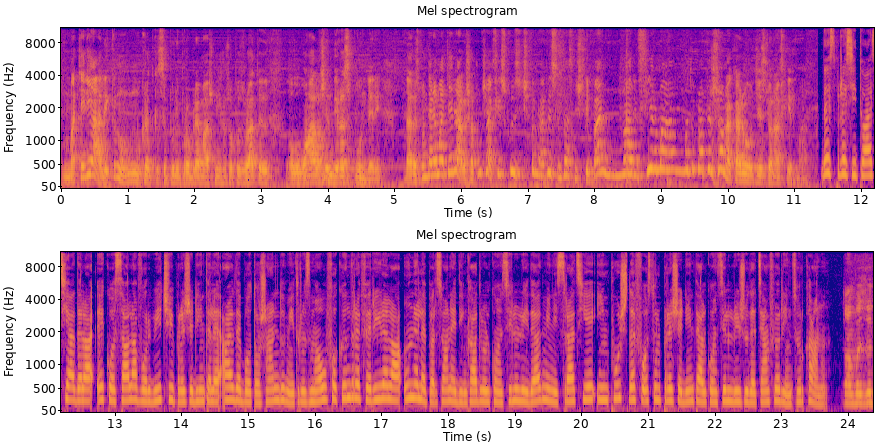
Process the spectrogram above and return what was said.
materiale, că nu, nu cred că se pune problema și nici nu s-a pus vreodată o alt gen de răspundere. Dar răspunderea materială. Și atunci fiscul zice, domnule, aveți să dați niște bani, nu are firma, mă duc la persoana care o gestiona firma. Despre situația de la Ecosal a vorbit și președintele Alde Botoșani, Dumitru Zmău, făcând referire la unele persoane din cadrul Consiliului de Administrație impuși de fostul președinte al Consiliului Județean Florin Țurcanu. Am văzut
